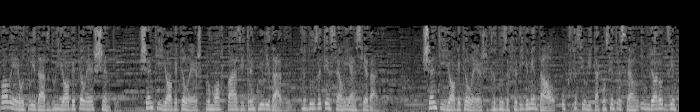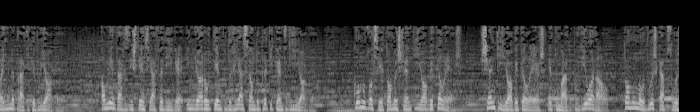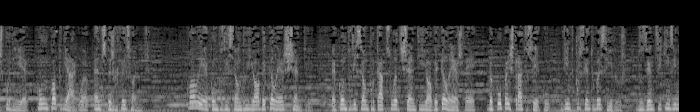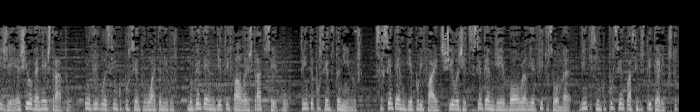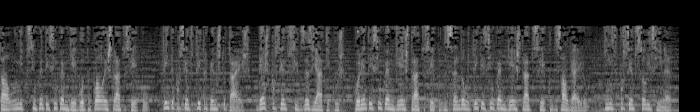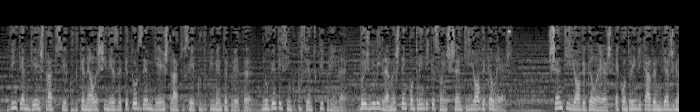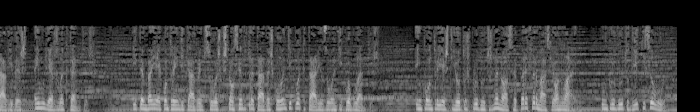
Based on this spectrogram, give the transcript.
Qual é a utilidade do Yoga Kalesh Shanti? Shanti Yoga Kalesh promove paz e tranquilidade, reduz a tensão e a ansiedade. Shanti Yoga Kalesh reduz a fadiga mental, o que facilita a concentração e melhora o desempenho na prática do yoga. Aumenta a resistência à fadiga e melhora o tempo de reação do praticante de yoga. Como você toma Shanti Yoga Kalesh? Shanti Yoga Kalesh é tomado por via oral, Tome uma ou duas cápsulas por dia, com um copo de água, antes das refeições. Qual é a composição do Yoga Kalesh Shanti? A composição por cápsula de Shanti Yoga Kalesh é Bacopa extrato seco, 20% bacidos, 215 mg Ashioganha extrato, 1,5% whitanidos, 90 mg Trifala extrato seco, 30% taninos, 60 mg Purified Shilajit 60 mg Bowelia Fitosoma, 25% ácidos tritéricos total único 55 mg Goto Cola extrato seco, 30% triterpenos totais, 10% cidos asiáticos, 45 mg extrato seco de sândalo 35 mg extrato seco de salgueiro, 15% salicina, 20 mg extrato seco de canela chinesa 14 mg extrato seco de pimenta preta, 95% piperina, 2 mg tem contraindicações Shanti Yoga Kalesh. Shanti Yoga Kalesh é contraindicado em mulheres grávidas, em mulheres lactantes. E também é contraindicado em pessoas que estão sendo tratadas com antiplaquetários ou anticoagulantes. Encontre este e outros produtos na nossa parafarmácia online. Um produto de Equisaúde.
